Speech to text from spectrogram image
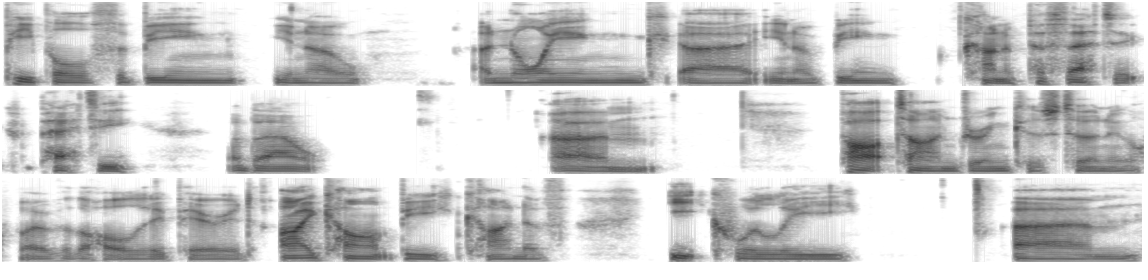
people for being, you know, annoying, uh, you know, being kind of pathetic, petty about um, part-time drinkers turning up over the holiday period, I can't be kind of equally um,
